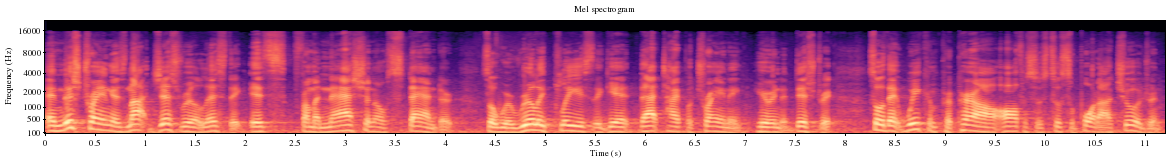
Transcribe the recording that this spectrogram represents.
And this training is not just realistic, it's from a national standard. So we're really pleased to get that type of training here in the district so that we can prepare our officers to support our children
